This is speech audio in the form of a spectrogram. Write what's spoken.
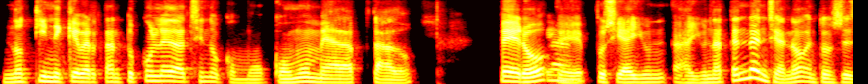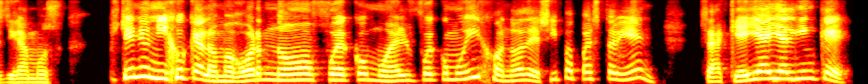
no tiene que ver tanto con la edad, sino como cómo me he adaptado, pero eh, pues sí hay, un, hay una tendencia, ¿no? Entonces, digamos, pues tiene un hijo que a lo mejor no fue como él, fue como hijo, ¿no? De sí, papá está bien. O sea, que ahí hay alguien que,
